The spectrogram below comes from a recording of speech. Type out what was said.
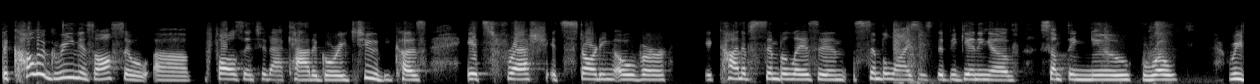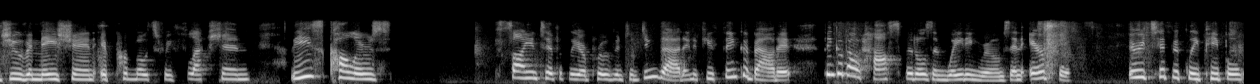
The color green is also uh, falls into that category too because it's fresh, it's starting over. It kind of symbolism symbolizes the beginning of something new, growth, rejuvenation. It promotes reflection. These colors scientifically are proven to do that. And if you think about it, think about hospitals and waiting rooms and airports. Very typically, people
